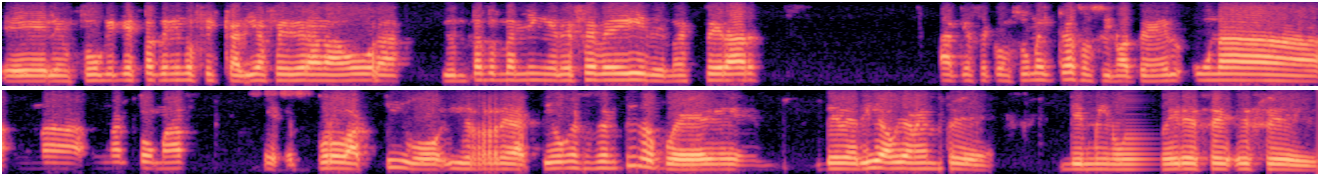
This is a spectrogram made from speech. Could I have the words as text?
eh, el enfoque que está teniendo Fiscalía Federal ahora y un tanto también el FBI de no esperar a que se consuma el caso, sino a tener una, una un acto más proactivo y reactivo en ese sentido, pues debería obviamente disminuir ese, ese,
